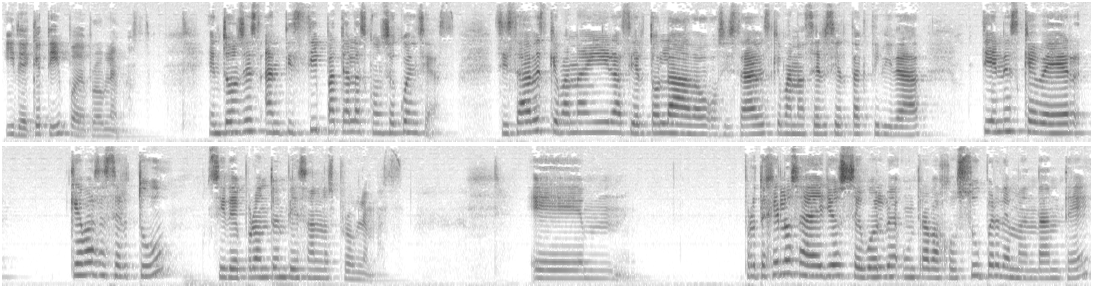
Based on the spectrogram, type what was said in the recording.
y de qué tipo de problemas. Entonces, anticipate a las consecuencias. Si sabes que van a ir a cierto lado o si sabes que van a hacer cierta actividad, tienes que ver qué vas a hacer tú si de pronto empiezan los problemas. Em, protegerlos a ellos se vuelve un trabajo súper demandante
